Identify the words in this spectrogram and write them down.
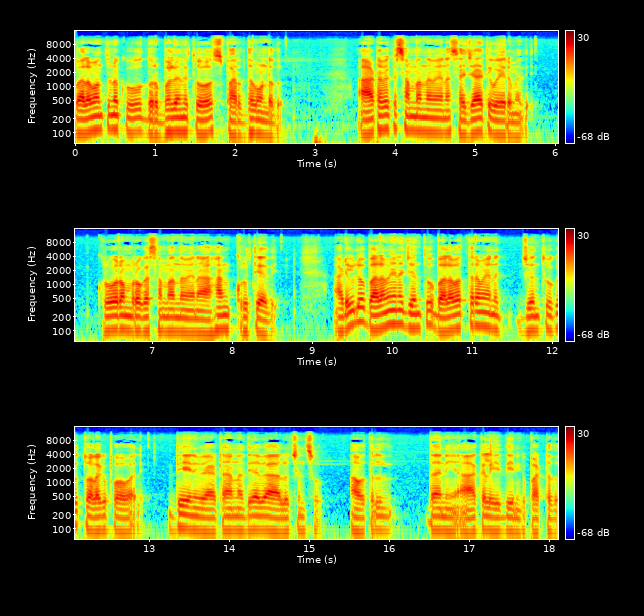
బలవంతునకు దుర్బలునితో స్పర్ధ ఉండదు. ఆటవిక సంబంధమైన సజాతి వైరం అది. క్రూర మృగ సంబంధమైన అహంకృతి అది. అడవిలో బలమైన జంతువు బలవత్తరమైన జంతువుకు తొలగిపోవాలి. దేని వేట అన్నది అవి ఆలోచించవు. అవతల దాని ఆకలి దీనికి పట్టదు.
